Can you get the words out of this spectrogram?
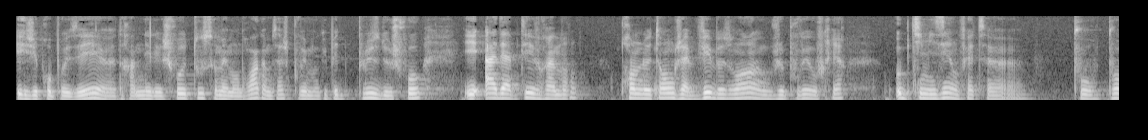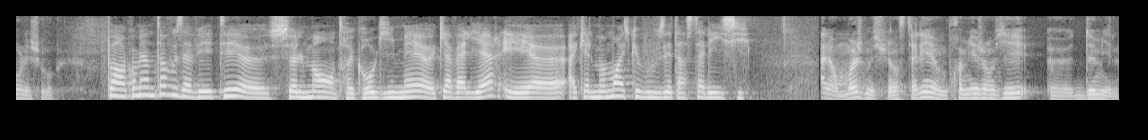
Et j'ai proposé euh, de ramener les chevaux tous au même endroit, comme ça je pouvais m'occuper de plus de chevaux et adapter vraiment, prendre le temps que j'avais besoin, ou que je pouvais offrir, optimiser en fait euh, pour, pour les chevaux. Pendant combien de temps vous avez été seulement, entre gros guillemets, cavalière et à quel moment est-ce que vous vous êtes installée ici? Alors moi je me suis installée au 1er janvier 2000.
